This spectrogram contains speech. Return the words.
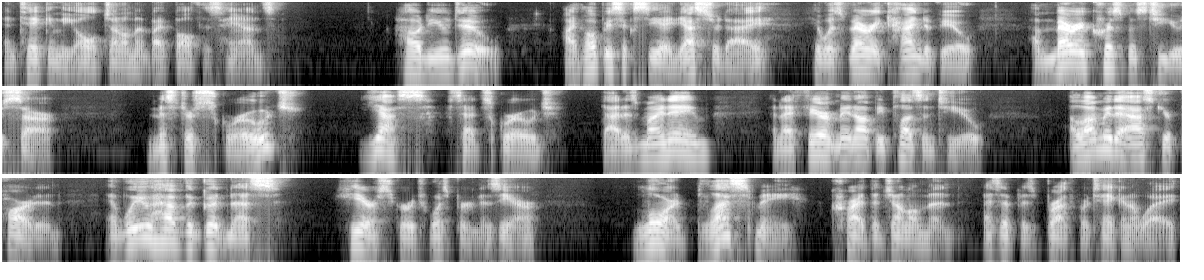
and taking the old gentleman by both his hands. How do you do? I hope you succeeded yesterday. It was very kind of you. A Merry Christmas to you, sir. Mr. Scrooge? Yes, said Scrooge, that is my name, and I fear it may not be pleasant to you. Allow me to ask your pardon, and will you have the goodness here Scrooge whispered in his ear. Lord bless me, cried the gentleman, as if his breath were taken away.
